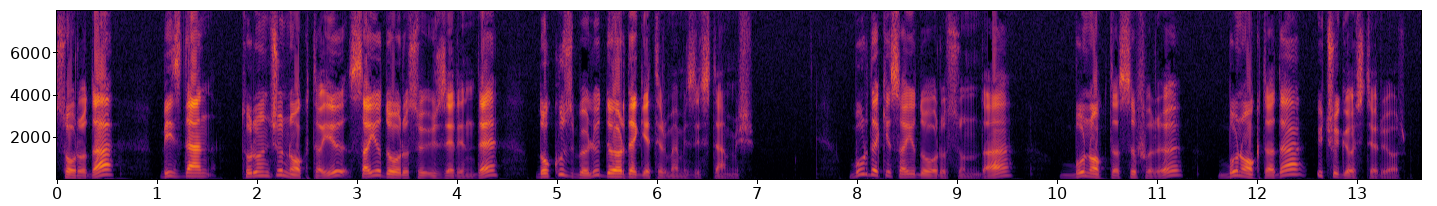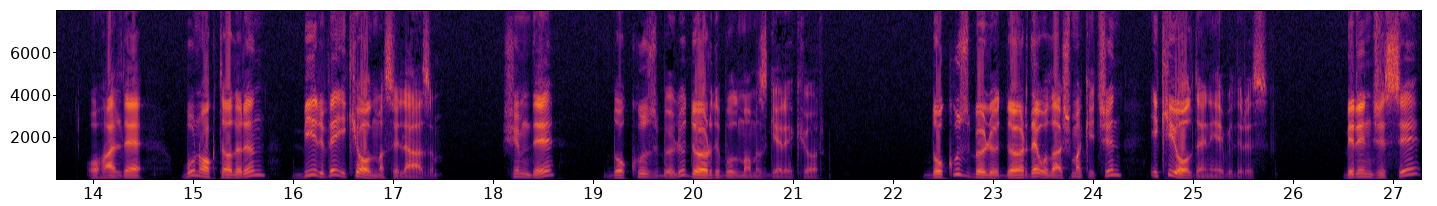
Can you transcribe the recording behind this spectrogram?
Soruda bizden turuncu noktayı sayı doğrusu üzerinde 9 bölü 4'e getirmemiz istenmiş. Buradaki sayı doğrusunda bu nokta 0'ı, bu noktada 3'ü gösteriyor. O halde bu noktaların 1 ve 2 olması lazım. Şimdi 9 bölü 4'ü bulmamız gerekiyor. 9 bölü 4'e ulaşmak için iki yol deneyebiliriz. Birincisi,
